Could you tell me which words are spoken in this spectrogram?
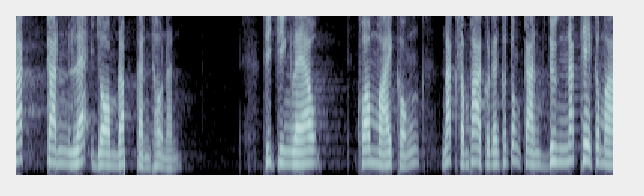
รักกันและยอมรับกันเท่านั้น ที่จริงแล้วความหมายของนักสัมภาษณ์คนนั้นเขาต้องการดึงนักเทศเข้ามา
